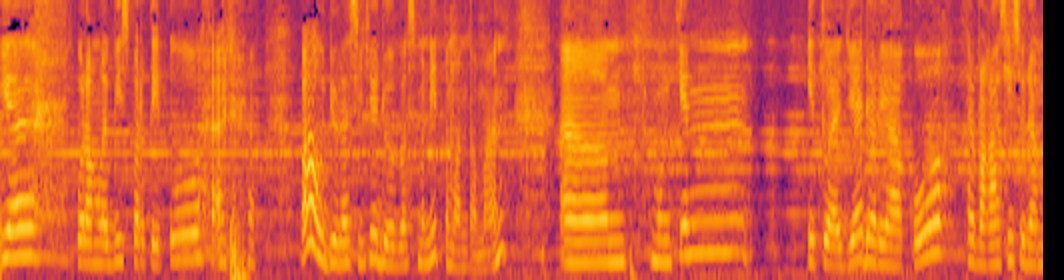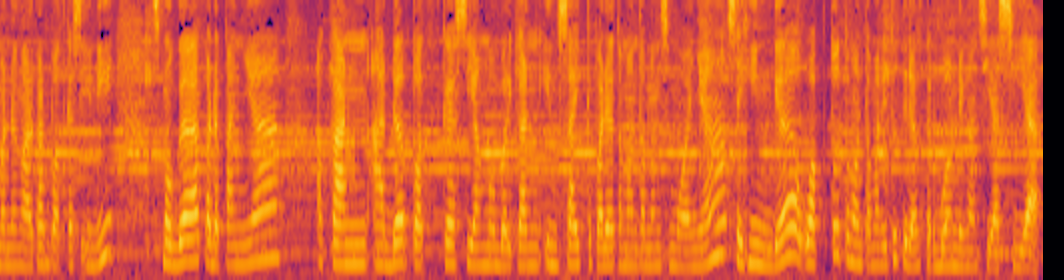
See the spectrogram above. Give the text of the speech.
Ya, kurang lebih seperti itu. wow, durasinya 12 menit, teman-teman. Um, mungkin itu aja dari aku. Terima kasih sudah mendengarkan podcast ini. Semoga ke depannya akan ada podcast yang memberikan insight kepada teman-teman semuanya sehingga waktu teman-teman itu tidak terbuang dengan sia-sia.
